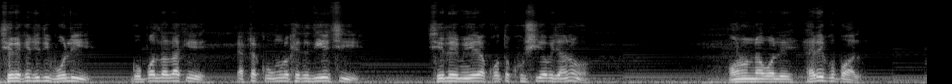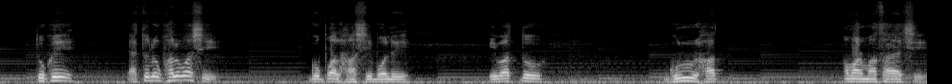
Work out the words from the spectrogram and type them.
ছেলেকে যদি বলি, গোপাল দাদাকে একটা কুমড়ো খেতে দিয়েছি, ছেলে মেয়েরা কত খুশি হবে জানো? অনন্যা বলে হ্যাঁ রে গোপাল তোকে এত লোক ভালোবাসে? গোপাল হাসে, বলে, এবার তো গুরুর হাত আমার মাথায় আছে,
